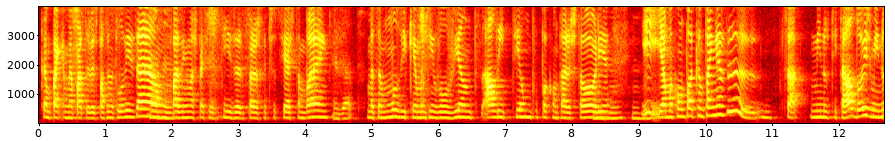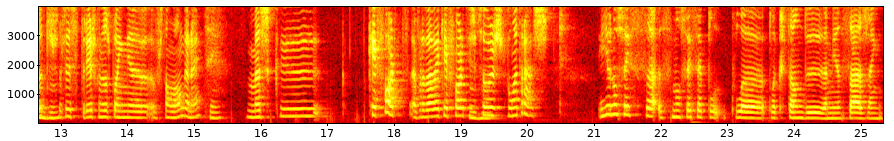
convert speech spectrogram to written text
campanha, a maior parte das vezes passa na televisão, uhum. fazem uma espécie de teaser para as redes sociais também. Exato. Mas a música é muito envolvente, há ali tempo para contar a história. Uhum, uhum. E, é uma campanha de, sabe, um minuto e tal, dois minutos, uhum. às vezes três, quando eles põem a, a, versão longa, não é? Sim. Mas que, que é forte, a verdade é que é forte e as uhum. pessoas vão atrás. E eu não sei se, será, se não sei se é pela, pela questão de a mensagem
